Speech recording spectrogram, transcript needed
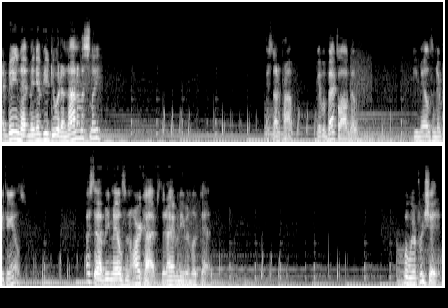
And being that many of you do it anonymously, it's not a problem. We have a backlog of emails and everything else. I still have emails and archives that I haven't even looked at. But we appreciate it.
